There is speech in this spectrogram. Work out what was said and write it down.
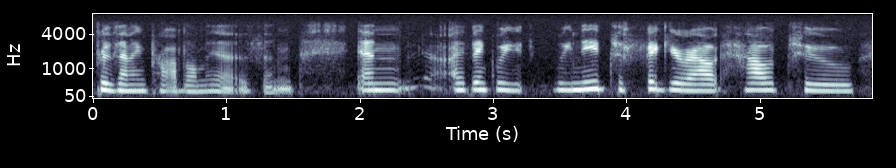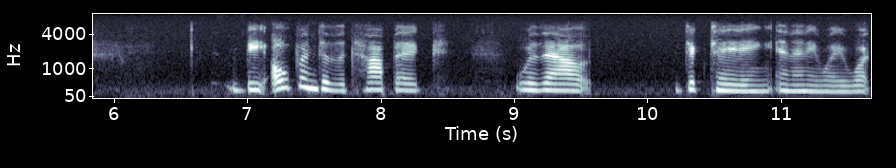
presenting problem is, and and I think we we need to figure out how to be open to the topic without dictating in any way what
